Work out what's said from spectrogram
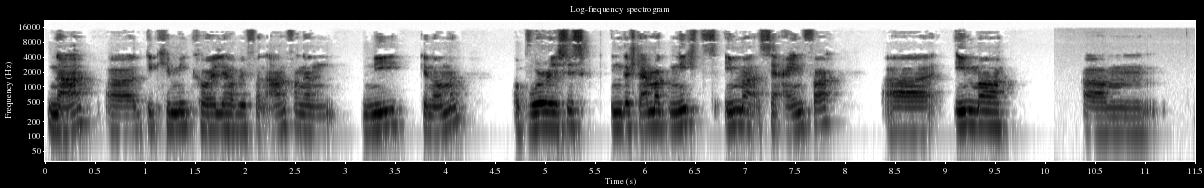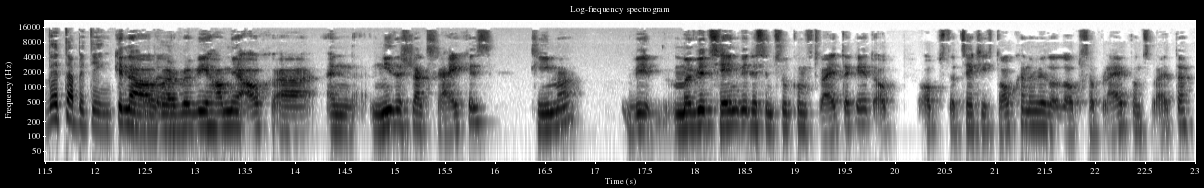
Na, äh, die Chemiekeule habe ich von Anfang an nie genommen, obwohl es ist in der Steiermark nicht immer sehr einfach, äh, immer ähm, wetterbedingt. Genau, weil, weil, wir haben ja auch äh, ein niederschlagsreiches Klima. Wie, man wird sehen, wie das in Zukunft weitergeht, ob es tatsächlich trockener wird oder ob es so bleibt und so weiter.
